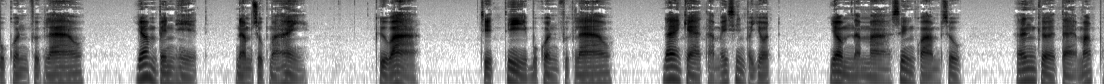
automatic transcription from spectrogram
บุคคลฝึกแล้ว ย่อมเป็นเหตุนำสุขมาให้ คือว่า จิตที่บุคคลฝึกแล้ว ได้แก่ทำให้สิ้นประโยชน์ย่อมนำมาซึ่งความสุข อันเกิดแต่มรรคผ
